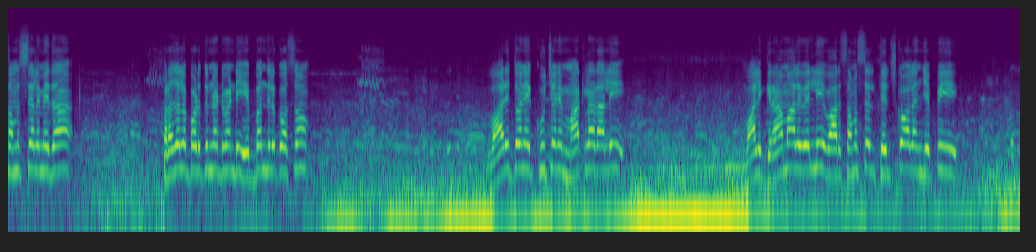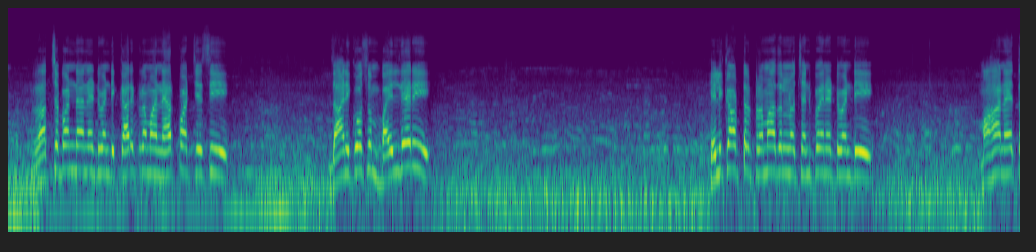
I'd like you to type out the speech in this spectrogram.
సమస్యల మీద ప్రజలు పడుతున్నటువంటి ఇబ్బందుల కోసం వారితోనే కూర్చొని మాట్లాడాలి. వాళ్ళ గ్రామాలు వెళ్ళి వారి సమస్యలు తెలుసుకోవాలని చెప్పి రచ్చబండ అనేటువంటి కార్యక్రమాన్ని ఏర్పాటు చేసి దానికోసం బయలుదేరి హెలికాప్టర్ ప్రమాదంలో చనిపోయినటువంటి మహానేత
